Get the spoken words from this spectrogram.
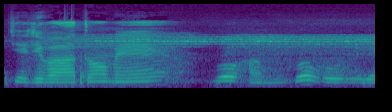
जज्बातों में वो हमको भूल गए।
